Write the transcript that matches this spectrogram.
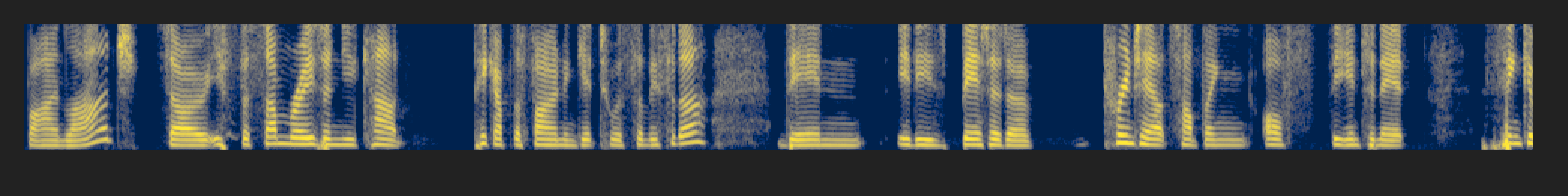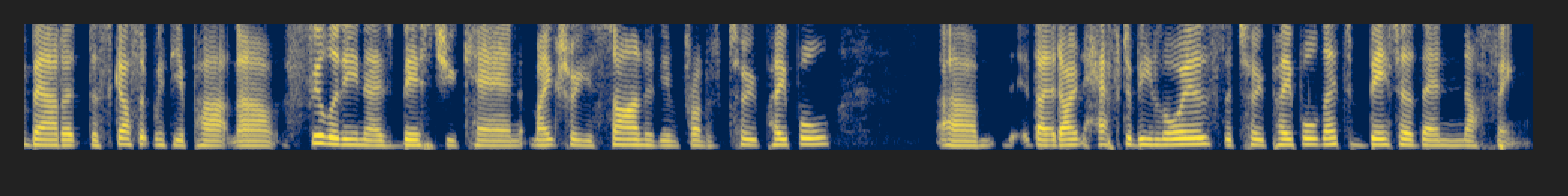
by and large. So if for some reason you can't pick up the phone and get to a solicitor, then it is better to print out something off the internet, think about it, discuss it with your partner, fill it in as best you can, make sure you sign it in front of two people. Um, they don't have to be lawyers, the two people. That's better than nothing.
